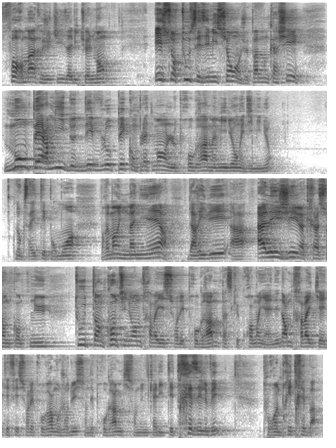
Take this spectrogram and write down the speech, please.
format que j'utilise habituellement. Et surtout, ces émissions, je ne vais pas m'en cacher, m'ont permis de développer complètement le programme 1 million et 10 millions. Donc ça a été pour moi vraiment une manière d'arriver à alléger ma création de contenu tout en continuant de travailler sur les programmes parce que crois-moi, il y a un énorme travail qui a été fait sur les programmes aujourd'hui. Ce sont des programmes qui sont d'une qualité très élevée pour un prix très bas.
